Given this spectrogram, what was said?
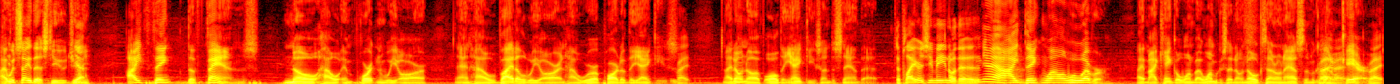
I would say this to you, Jimmy. Yeah. I think the fans know how important we are and how vital we are and how we're a part of the Yankees. right. I don't know if all the Yankees understand that. The players, you mean, or the? Yeah, I think, well, whoever. I, I can't go one by one because I don't know, because I don't ask them, because I don't right, care. right.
